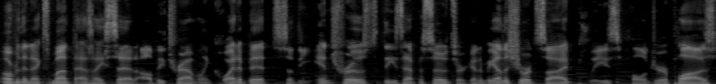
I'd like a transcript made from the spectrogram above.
Over the next month, as I said, I'll be traveling quite a bit, so the intros to these episodes are going to be on the short side. Please hold your applause.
